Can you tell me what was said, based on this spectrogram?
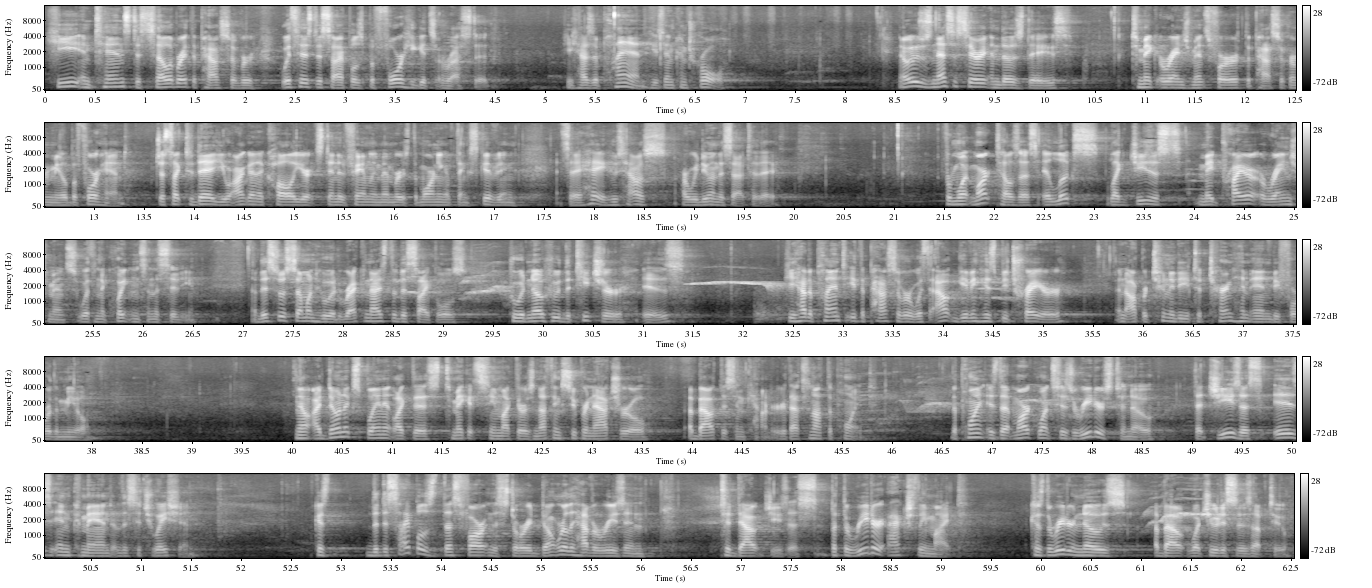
He intends to celebrate the Passover with his disciples before he gets arrested. He has a plan, he's in control. Now, it was necessary in those days to make arrangements for the Passover meal beforehand. Just like today, you aren't going to call your extended family members the morning of Thanksgiving and say, hey, whose house are we doing this at today? From what Mark tells us, it looks like Jesus made prior arrangements with an acquaintance in the city. Now, this was someone who would recognize the disciples who would know who the teacher is. He had a plan to eat the Passover without giving his betrayer an opportunity to turn him in before the meal. Now, I don't explain it like this to make it seem like there's nothing supernatural about this encounter. That's not the point. The point is that Mark wants his readers to know that Jesus is in command of the situation. Because the disciples thus far in the story don't really have a reason to doubt Jesus, but the reader actually might, because the reader knows about what Judas is up to.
